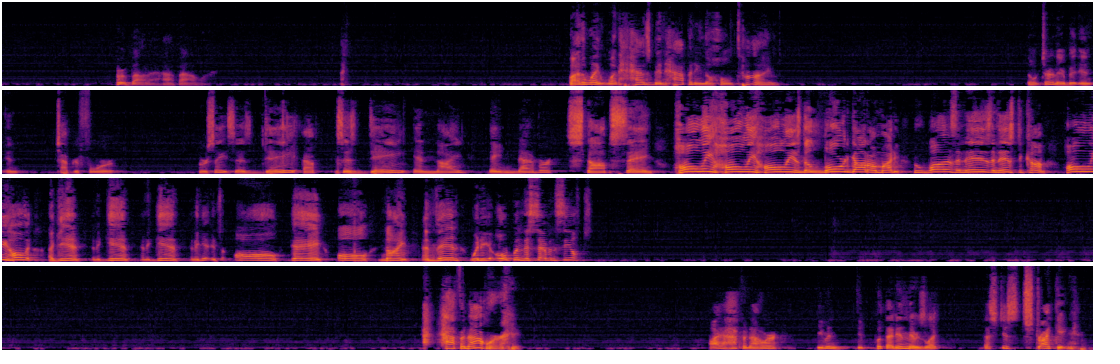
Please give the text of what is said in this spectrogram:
for about a half hour. By the way, what has been happening the whole time, don't turn there, but in, in chapter 4, verse 8 says, day after, it says, day and night, they never stop saying, Holy, holy, holy is the Lord God Almighty, who was and is and is to come. Holy, holy, again and again and again and again. It's all day, all night. And then when he opened the seven seals, half an hour. I half an hour, even to put that in there is like, that's just striking.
